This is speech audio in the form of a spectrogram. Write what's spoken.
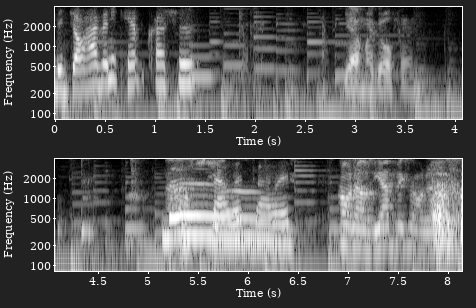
did y'all have any camp crushes? Yeah, my girlfriend. Nah, that's- Valid, valid. Someone else. You gotta pick someone else.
